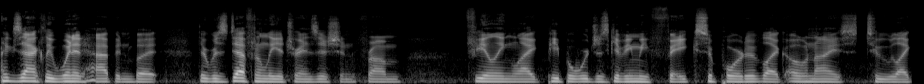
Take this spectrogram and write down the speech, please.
exactly when it happened, but there was definitely a transition from feeling like people were just giving me fake supportive, like "oh nice," to like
